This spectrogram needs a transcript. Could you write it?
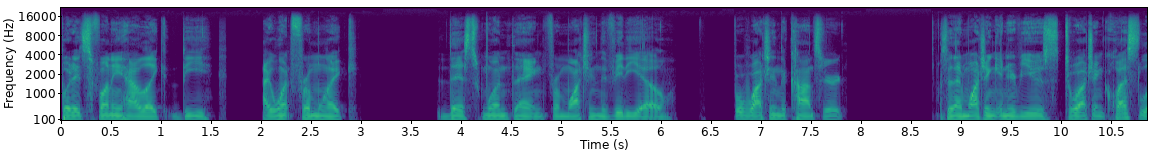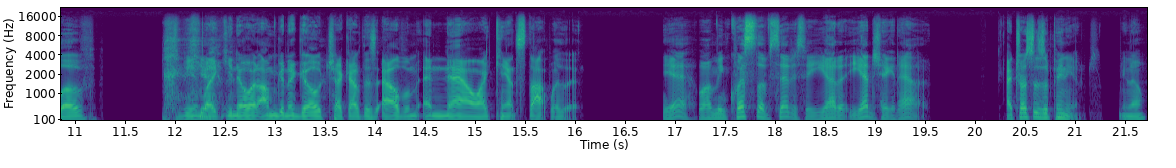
but it's funny how like the I went from like this one thing from watching the video for watching the concert so then watching interviews to watching Questlove being Yeah. like, you know what, I'm gonna go check out this album and now I can't stop with it. yeah. Well, I mean, Questlove said it, so you gotta you gotta check it out. I trust his opinions, you know?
